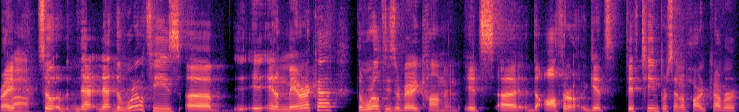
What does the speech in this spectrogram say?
right Wow. so now, now the royalties uh, in, in america the royalties are very common it's uh, the author gets 15% of hardcover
